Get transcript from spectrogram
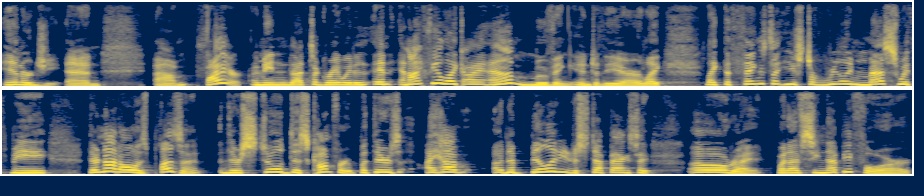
energy and um, fire. I mean, that's a great way to, and, and I feel like I am moving into the air. Like, like the things that used to really mess with me, they're not always pleasant. There's still discomfort, but there's, I have an ability to step back and say, oh, right, but I've seen that before,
